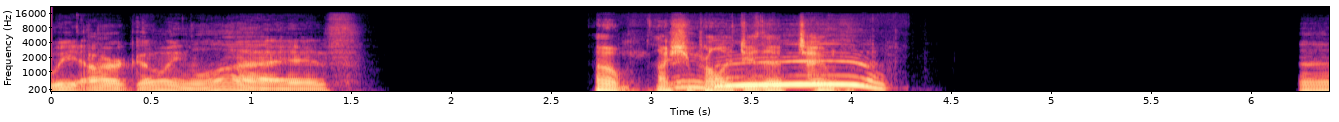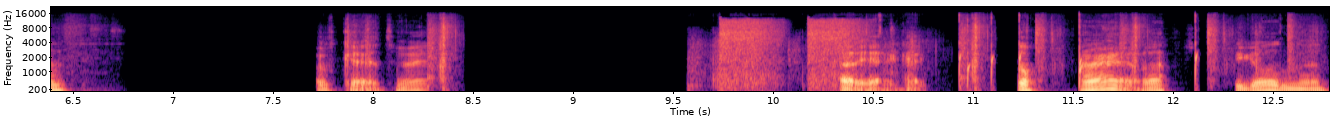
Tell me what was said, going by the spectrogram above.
we are going live. Oh, I should probably do that too. Uh, okay, do I? Oh yeah, okay. Cool. All right, well, be golden then.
